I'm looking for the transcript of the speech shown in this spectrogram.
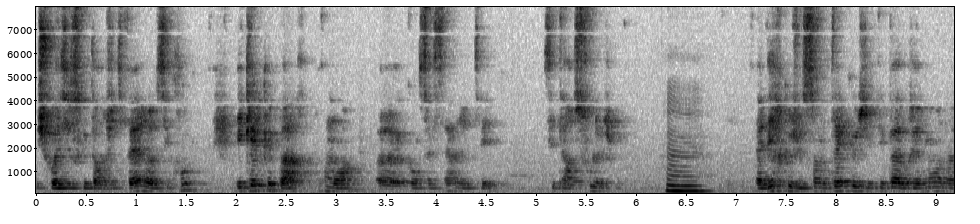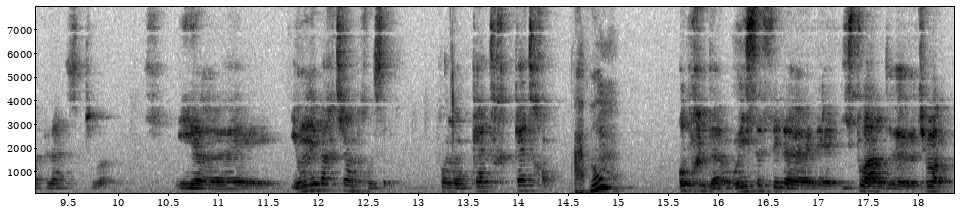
choisir ce que tu as envie de faire, euh, c'est cool. Et quelque part, pour moi, euh, quand ça s'est arrêté, c'était un soulagement. Hmm. C'est-à-dire que je sentais que j'étais pas vraiment à ma place, tu vois. Et, euh, et on est parti en procès pendant 4, quatre ans Ah bon? Au prud'homme. Oui, ça c'est l'histoire de, tu vois.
